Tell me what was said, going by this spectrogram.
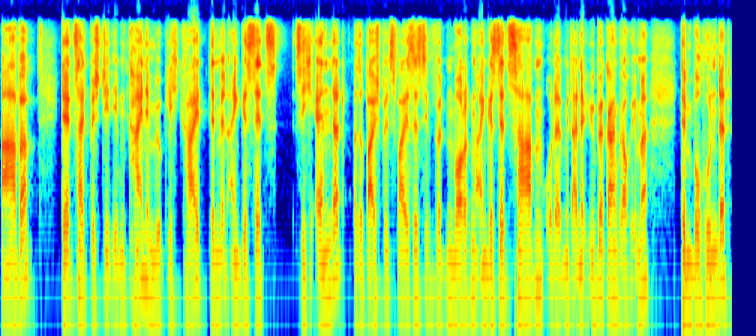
Aber derzeit besteht eben keine Möglichkeit, denn wenn ein Gesetz sich ändert, also beispielsweise Sie würden morgen ein Gesetz haben oder mit einer Übergang, wie auch immer, Tempo 100,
